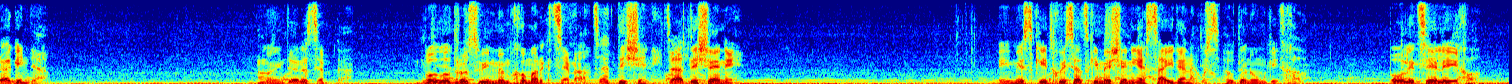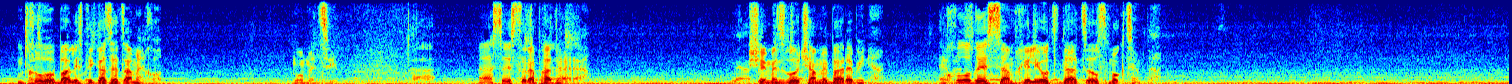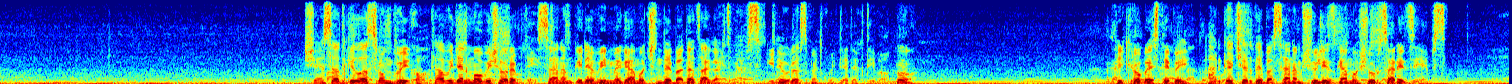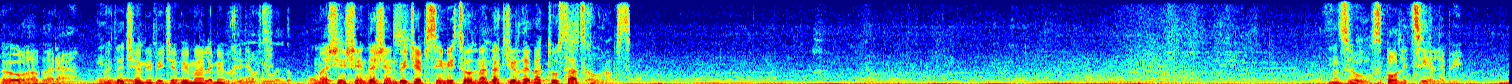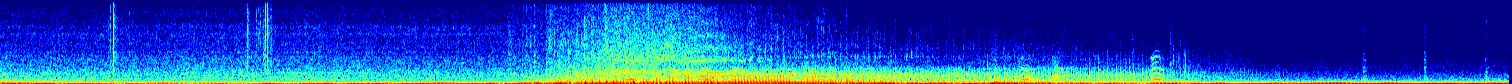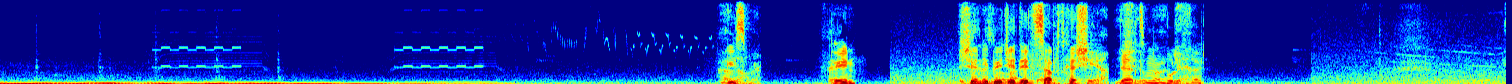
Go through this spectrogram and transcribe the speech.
რა გინდა? მაინტერესებდა. ბოლო დროს ვინმე მხომარ გცემა. წადი შენი, წადი შენი. იმის კითხვისაც კი მეშენია საიდან აქვს. ოდენ უმკითხავ. პოლიციელი იყო. მთხოვა ბალისტიკაზე წამეხო. მომეცი. ასე სწრაფად არა. შემეძლო ჩამებარებინა. მხოლოდ ეს სამხელი 30 წელს მოგცემდა. შენს ადგილას რომ ვიყო, თავიდან მოვიჩორებდი, სანამ კიდე ვინმე გამოჩნდება და წაგარწმევს. კიდევ რას მეტყვი, დეტექტივო? ჰო. ფიქრობ ეს ტიპი არ გაჩერდება სანამ შვილის გამო შურს არ ეძიებს. ო, აბარა, მე და ჩემი ბიჭები მალე მივხედავთ. მაშინ შენ და შენ ბიჭებს იმის წოდნა დაგჭირდება თუ საცხოვრობს. ზულს პოლიციელები. გისმენ. ფინ? შენი ბიჭი დიდ საფრთხეშია. დარწმუნებული ხარ?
